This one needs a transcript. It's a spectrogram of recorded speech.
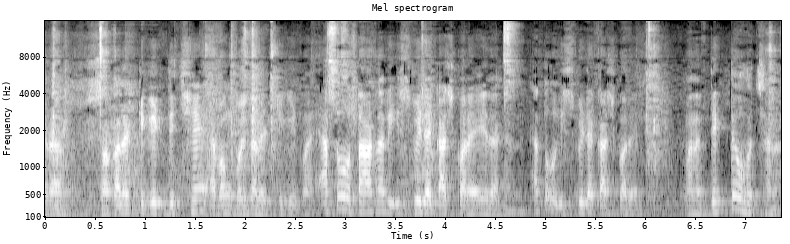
এরা সকালের টিকিট দিচ্ছে এবং বৈকালের টিকিট। মানে এত তাড়াতাড়ি স্পিডে কাজ করে, এই দেখেন, এত স্পিডে কাজ করে মানে দেখতেও হচ্ছে না।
